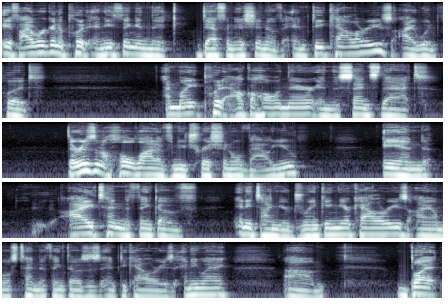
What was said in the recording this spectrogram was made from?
if I were going to put anything in the definition of empty calories, I would put I might put alcohol in there in the sense that there isn't a whole lot of nutritional value. And I tend to think of anytime you're drinking your calories, I almost tend to think those as empty calories anyway. Um, but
